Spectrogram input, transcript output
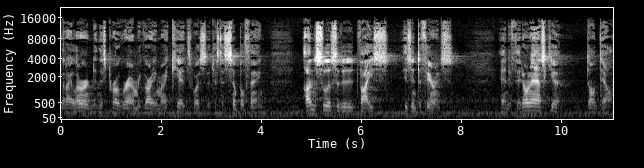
that I learned in this program regarding my kids, was just a simple thing unsolicited advice is interference. And if they don't ask you, don't tell.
